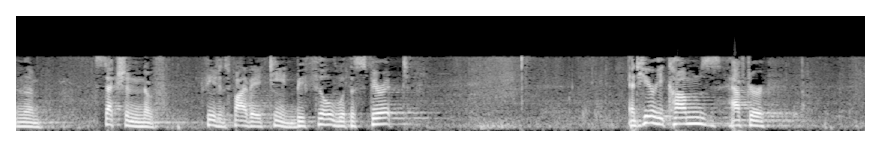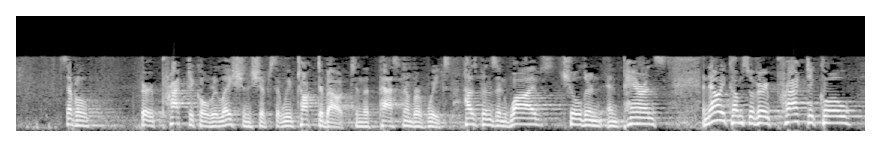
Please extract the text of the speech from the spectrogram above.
in the section of Ephesians 5:18, be filled with the Spirit and here he comes after several very practical relationships that we've talked about in the past number of weeks. Husbands and wives, children and parents. And now he comes to a very practical,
